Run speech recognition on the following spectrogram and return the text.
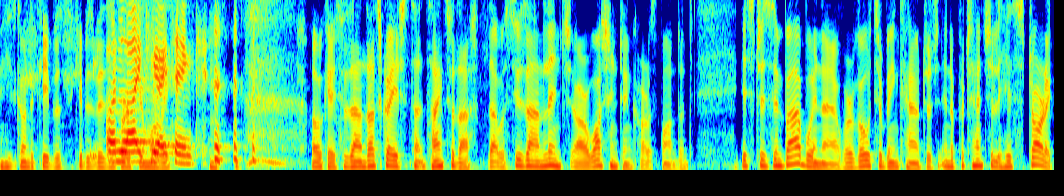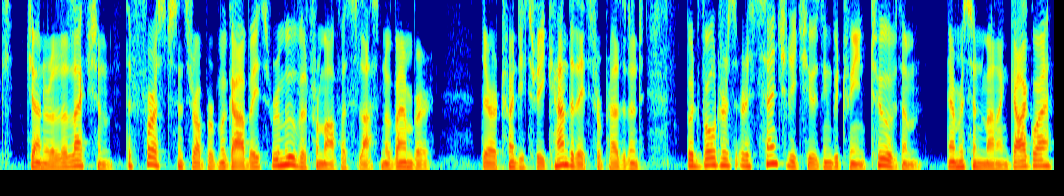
he's going to keep us keep us busy. Unlikely, I think. okay, Suzanne, that's great. Th- thanks for that. That was Suzanne Lynch, our Washington correspondent. It's to Zimbabwe now, where votes are being counted in a potentially historic general election, the first since Robert Mugabe's removal from office last November. There are 23 candidates for president, but voters are essentially choosing between two of them Emmerson Mnangagwa,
